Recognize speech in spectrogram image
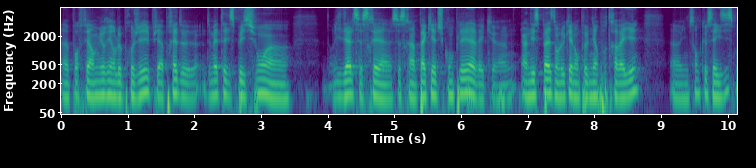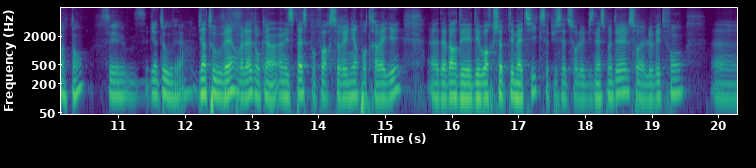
euh, pour faire mûrir le projet et puis après de, de mettre à disposition un. Dans l'idéal, ce serait, ce serait un package complet avec euh, un espace dans lequel on peut venir pour travailler. Euh, il me semble que ça existe maintenant. C'est bientôt ouvert. bientôt ouvert, voilà, donc un, un espace pour pouvoir se réunir pour travailler, euh, d'avoir des, des workshops thématiques, ça puisse être sur le business model, sur la levée de fonds, euh,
